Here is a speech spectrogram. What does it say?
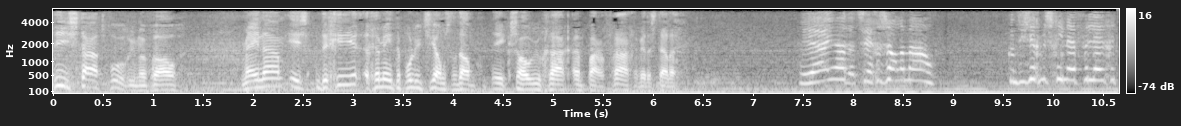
Die staat voor u, mevrouw. Mijn naam is De Geer, gemeente politie Amsterdam. Ik zou u graag een paar vragen willen stellen. Ja, ja, dat zeggen ze allemaal. Kunt u zich misschien even legi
